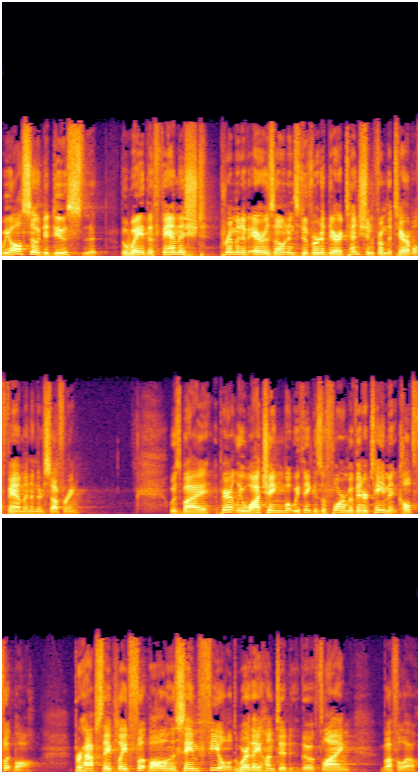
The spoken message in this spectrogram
We also deduce that the way the famished primitive Arizonans diverted their attention from the terrible famine and their suffering was by apparently watching what we think is a form of entertainment called football. Perhaps they played football in the same field where they hunted the flying buffalo.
